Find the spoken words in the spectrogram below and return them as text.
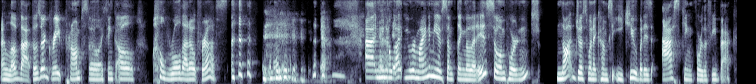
I love that. Those are great prompts, though. I think I'll I'll roll that out for us. yeah. uh, and you know what? You reminded me of something though that is so important, not just when it comes to EQ, but is asking for the feedback.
